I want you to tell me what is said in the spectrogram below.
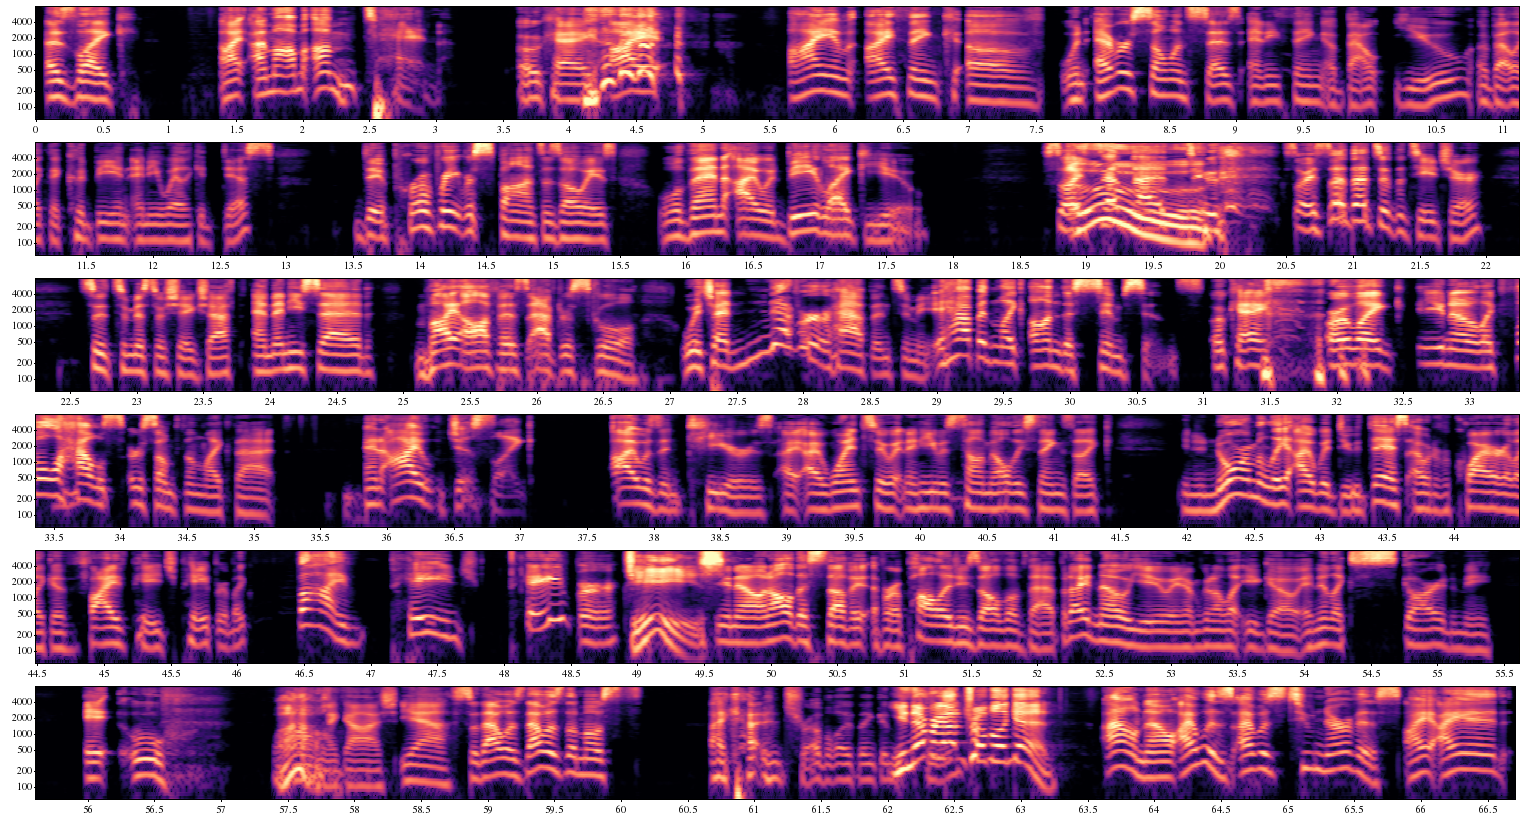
is like, I, I'm, I'm, I'm ten. Okay, I. I am I think of whenever someone says anything about you, about like that could be in any way like a diss, the appropriate response is always, well then I would be like you. So I said that to so I said that to the teacher, so to Mr. Shakeshaft, and then he said, my office after school, which had never happened to me. It happened like on The Simpsons, okay? or like, you know, like Full House or something like that and I just like I was in tears. I, I went to it and he was telling me all these things like, you know, normally I would do this. I would require like a five page paper, like five page paper, jeez. you know, and all this stuff eh, for apologies, all of that. But I know you and I'm gonna let you go. And it like scarred me. It ooh, wow. oh my gosh. Yeah. So that was that was the most I got in trouble, I think. in you never school. got in trouble again. I don't know. I was I was too nervous. I I had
